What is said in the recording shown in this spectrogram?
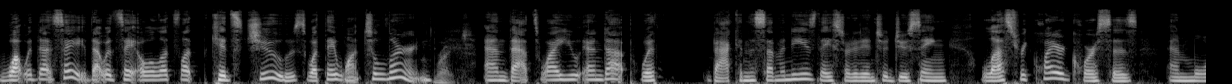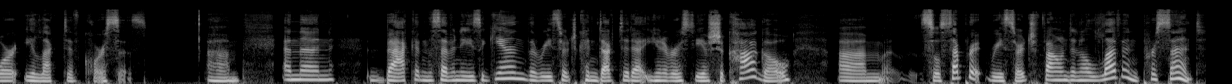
what would that say? That would say, oh, well, let's let kids choose what they want to learn. Right. And that's why you end up with back in the 70s, they started introducing less required courses and more elective courses. Um, and then back in the 70s again, the research conducted at University of Chicago, um, so separate research found an 11%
